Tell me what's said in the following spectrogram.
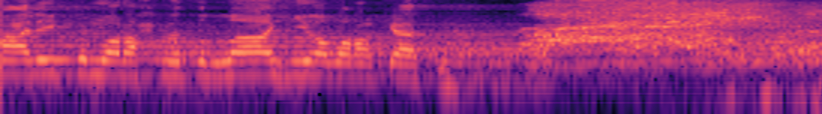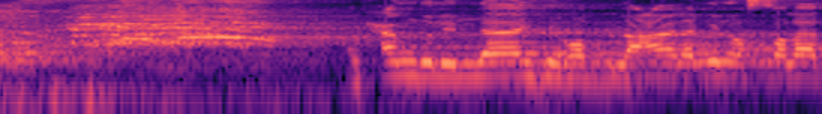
عليكم ورحمة الله وبركاته. الحمد لله رب العالمين والصلاة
